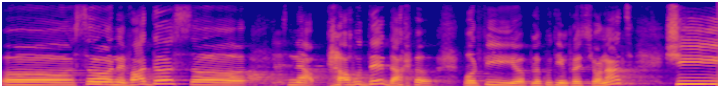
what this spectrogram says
Uh, să ne vadă, să aplaude. ne aplaude dacă vor fi uh, plăcut impresionați și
